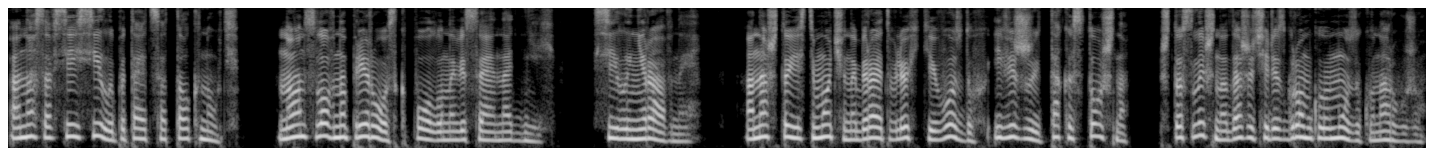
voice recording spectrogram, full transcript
Она со всей силы пытается оттолкнуть, но он словно прирос к полу, нависая над ней. Силы неравные. Она, что есть мочи, набирает в легкий воздух и визжит так истошно, что слышно даже через громкую музыку наружу.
